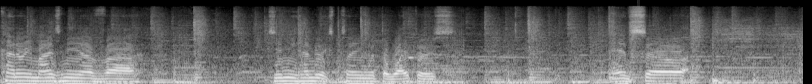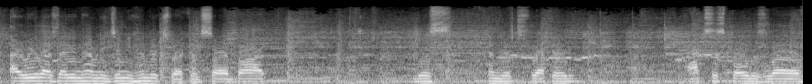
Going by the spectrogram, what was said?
kind of reminds me of uh, Jimi Hendrix playing with the Wipers, and so I realized I didn't have any Jimi Hendrix records, so I bought this Hendrix record, Axis Bold as Love.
